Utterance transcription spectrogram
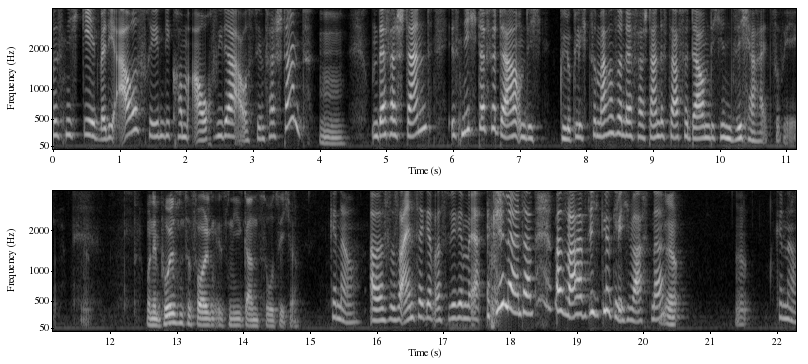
es nicht geht, weil die Ausreden, die kommen auch wieder aus dem Verstand. Mhm. Und der Verstand ist nicht dafür da, um dich glücklich zu machen, sondern der Verstand ist dafür da, um dich in Sicherheit zu wägen. Und Impulsen zu folgen ist nie ganz so sicher. Genau. Aber es ist das Einzige, was wir gelernt haben, was wahrhaftig glücklich macht, ne? Ja. ja. Genau.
